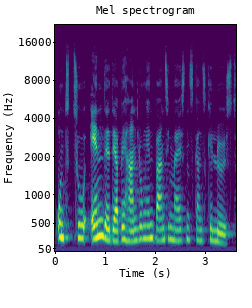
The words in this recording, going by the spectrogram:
und zu Ende der Behandlungen waren sie meistens ganz gelöst.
